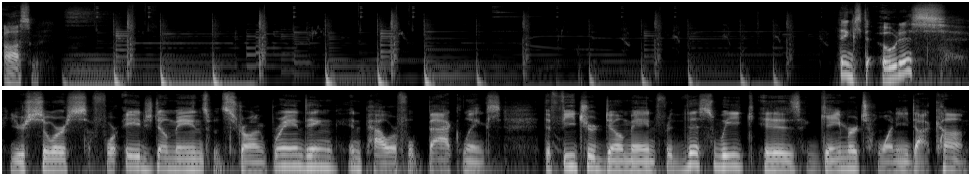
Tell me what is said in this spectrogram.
Awesome. Thanks to Odys your source for age domains with strong branding and powerful backlinks. The featured domain for this week is gamer20.com.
